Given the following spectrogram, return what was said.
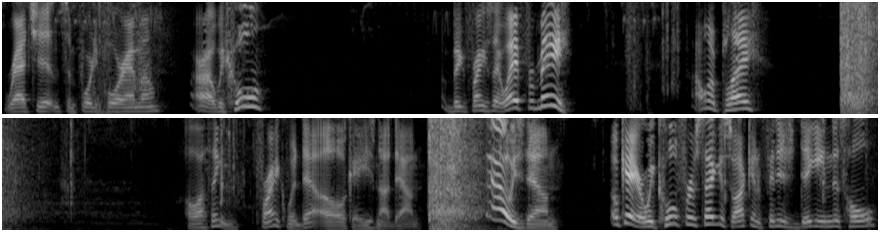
ratchet and some 44 ammo. All right, we cool? Big Frank's like, wait for me. I want to play. Oh, I think Frank went down. Oh, okay, he's not down. Now he's down. Okay, are we cool for a second so I can finish digging this hole?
